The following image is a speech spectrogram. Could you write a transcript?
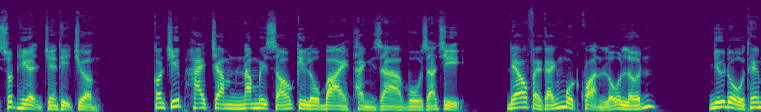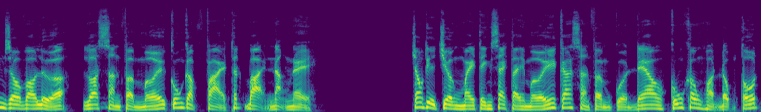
xuất hiện trên thị trường. Con chip 256 KB thành ra vô giá trị, Dell phải gánh một khoản lỗ lớn. Như đổ thêm dầu vào lửa, loạt sản phẩm mới cũng gặp phải thất bại nặng nề. Trong thị trường máy tính sách tay mới, các sản phẩm của Dell cũng không hoạt động tốt,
